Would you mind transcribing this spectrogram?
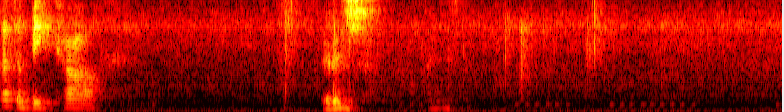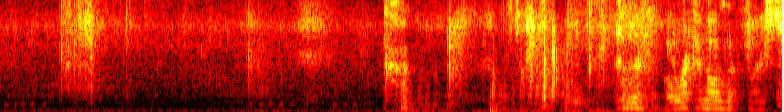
That's a big car. It is. I, re- I recognise that face.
